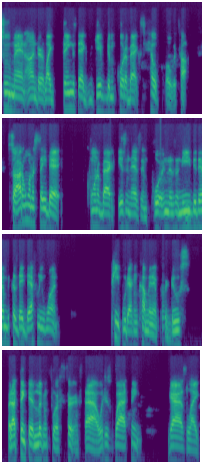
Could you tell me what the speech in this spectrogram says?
two man under, like things that give them quarterbacks help over top. So I don't want to say that cornerback isn't as important as a need to them because they definitely want people that can come in and produce. But I think they're looking for a certain style, which is why I think guys like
